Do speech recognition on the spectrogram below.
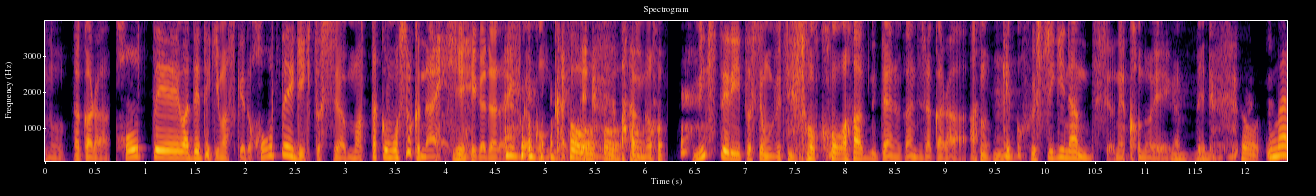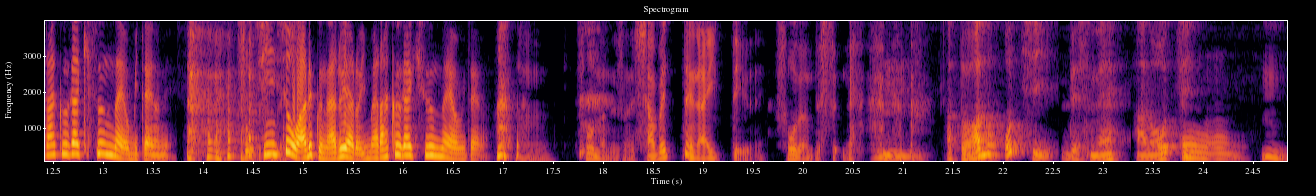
の、だから、法廷は出てきますけど、法廷劇としては全く面白くない 映画じゃないですか、今回って。そうそうそうあの、ミステリーとしても別にそこは、みたいな感じだから、あの、うん結構不思議なんですよね、この映画って。そう、今落書きすんなよみたいなね。そうね心象悪くなるやろ、今落書きすんなよみたいな。うんそうなんですね。喋ってないっていうね。そうなんですよね。うんあと、あのオチですね。あのオチ。うんうん。うん。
